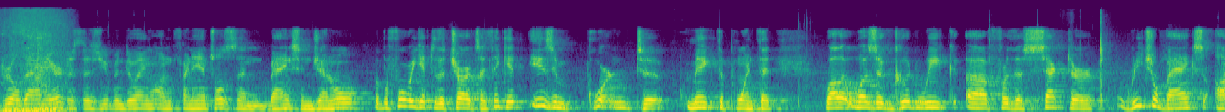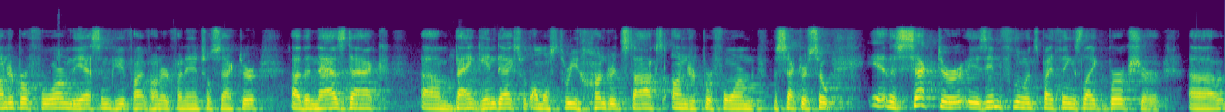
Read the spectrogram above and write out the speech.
drill down here, just as you've been doing on financials and banks in general. But before we get to the charts, I think it is important to make the point that While it was a good week uh, for the sector, regional banks underperformed the S&P 500 financial sector. Uh, the Nasdaq um, bank index with almost 300 stocks underperformed the sector. So the sector is influenced by things like Berkshire, uh,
